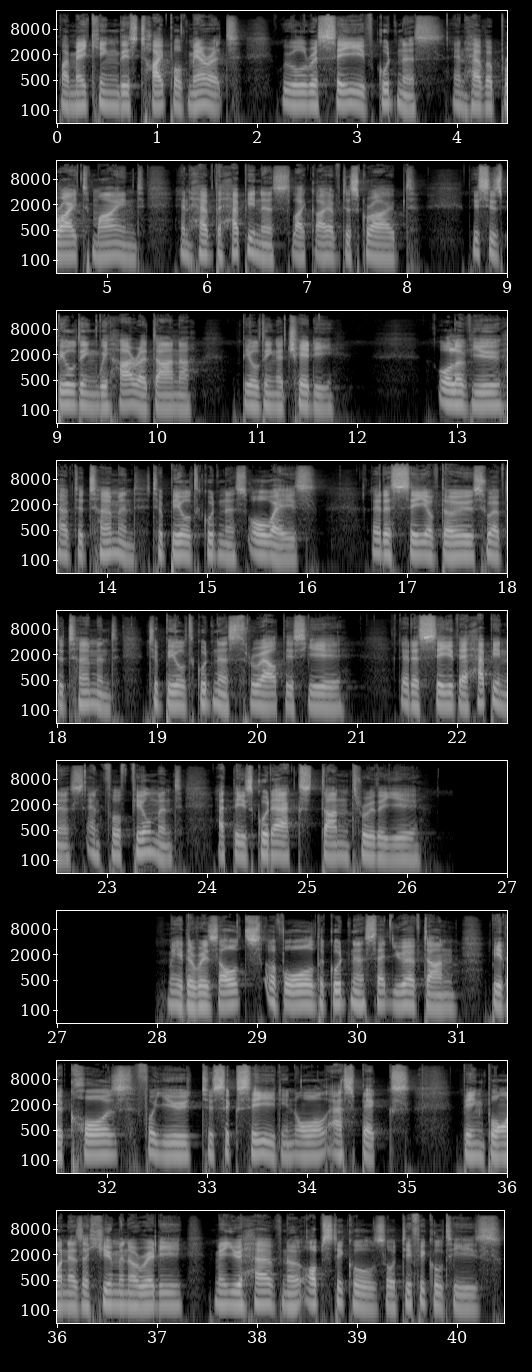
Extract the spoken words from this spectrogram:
By making this type of merit, we will receive goodness and have a bright mind and have the happiness like I have described. This is building Vihara Dana, building a Chedi. All of you have determined to build goodness always. Let us see of those who have determined to build goodness throughout this year. Let us see their happiness and fulfillment at these good acts done through the year. May the results of all the goodness that you have done be the cause for you to succeed in all aspects being born as a human already, may you have no obstacles or difficulties.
